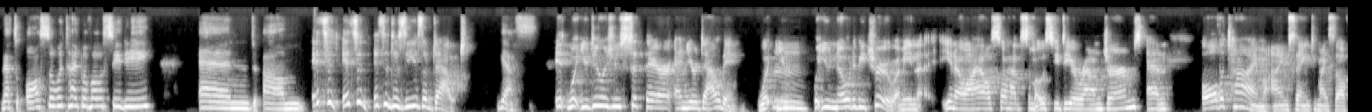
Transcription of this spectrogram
that's also a type of OCD. And um, it's a it's a it's a disease of doubt. Yes. It, what you do is you sit there and you're doubting what mm. you what you know to be true. I mean, you know, I also have some OCD around germs, and all the time I'm saying to myself,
